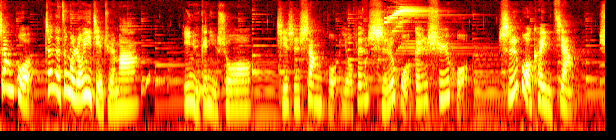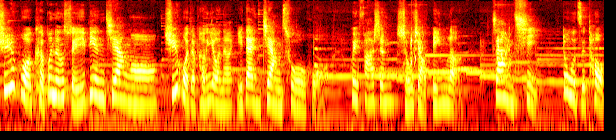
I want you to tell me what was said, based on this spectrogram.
上火真的这么容易解决吗？医女跟你说，其实上火有分实火跟虚火，实火可以降，虚火可不能随便降哦。虚火的朋友呢，一旦降错火，会发生手脚冰冷、胀气、肚子痛、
